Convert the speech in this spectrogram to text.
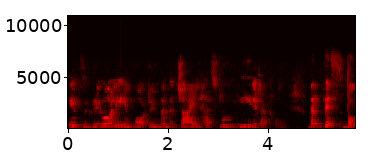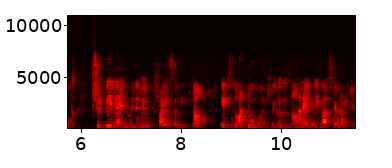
it's really important that the child has to read it at home. That this book should be read minimum thrice a week. Now, it's not too much because it's not that every class we are writing.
